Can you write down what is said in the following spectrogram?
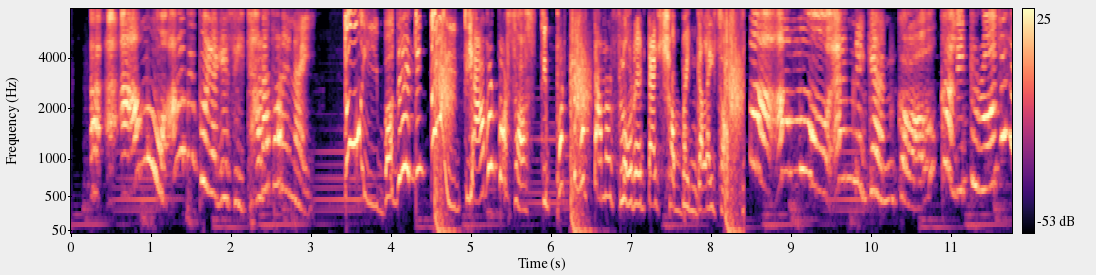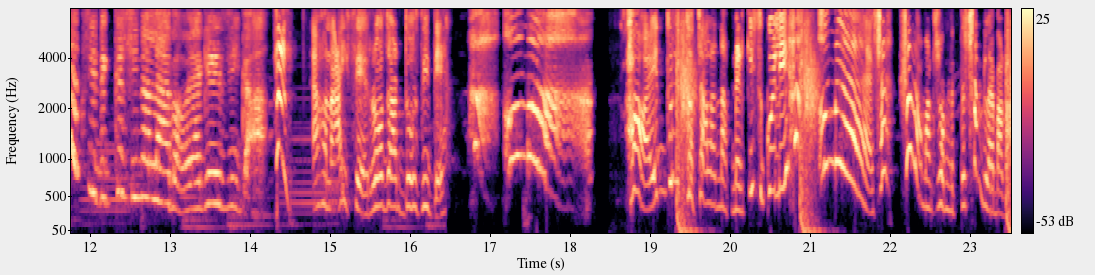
আমি পড়ে গেছি ঠাড়া পড়ে নাই তুই বদলে তুই তুই আবার পড়ছস তুই পড়তে পড়তে আমার ফ্লোরের টাইস সব ভেঙে গেলাইছস আম্মু এমনি কেন কও খালি একটু রোজা রাখছি দেখতেছি না লাগা হয়ে গেছি গা এখন আইছে রোজার দোষ দিতে হ্যাঁ একদম চালান আপনার কিছু কইলি সর আমার সামনে তো সামলে বাবা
